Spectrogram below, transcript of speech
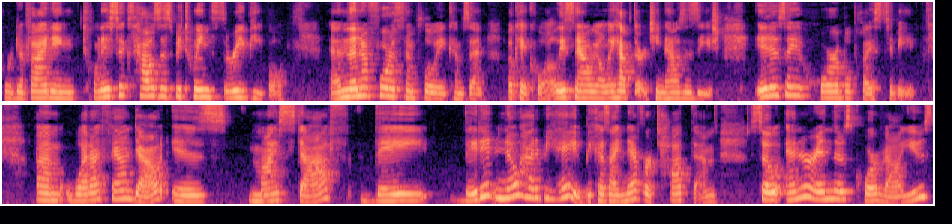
we're dividing 26 houses between three people. And then a fourth employee comes in. Okay, cool. At least now we only have 13 houses each. It is a horrible place to be. Um, what I found out is my staff, they they didn't know how to behave because I never taught them. So enter in those core values.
